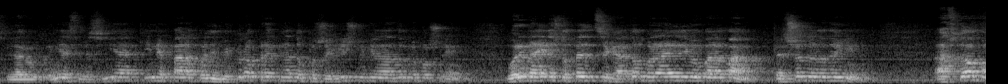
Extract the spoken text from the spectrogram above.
στην αγροτονία, στη Μεσσηνία είναι πάρα πολύ μικρό, πρέπει να το προσεγγίσουμε και να δούμε πόσο είναι. Μπορεί να είναι στο 5%, μπορεί να είναι λίγο παραπάνω. Περισσότερο δεν είναι. Αυτό από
